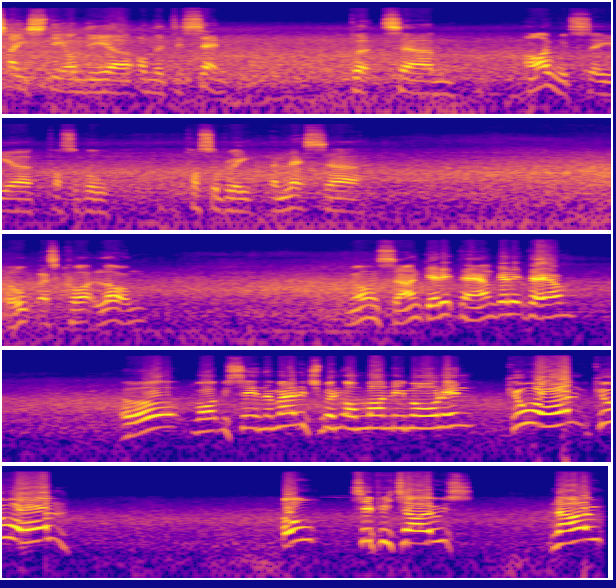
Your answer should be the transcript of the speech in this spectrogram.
tasty on the uh, on the descent, but um, I would see uh, possible, possibly, unless. Uh, oh, that's quite long. Come on, son, get it down, get it down. Oh, might be seeing the management on Monday morning. Go on, go on. Oh, tippy toes. No.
